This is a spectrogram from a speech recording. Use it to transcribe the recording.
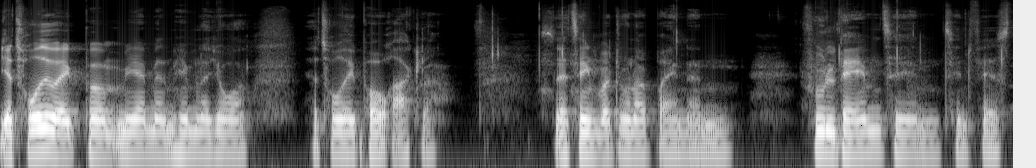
jeg troede jo ikke på mere mellem himmel og jord. Jeg troede ikke på orakler. Så jeg tænkte, at du nok bare en eller anden fuld dame til en, til en fest.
